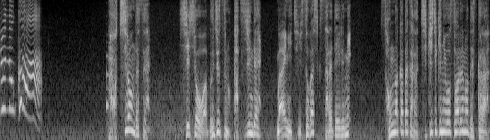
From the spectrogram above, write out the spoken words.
るのか！もちろんです。師匠は武術の達人で毎日忙しくされている身。そんな方から直々に教わるのですから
